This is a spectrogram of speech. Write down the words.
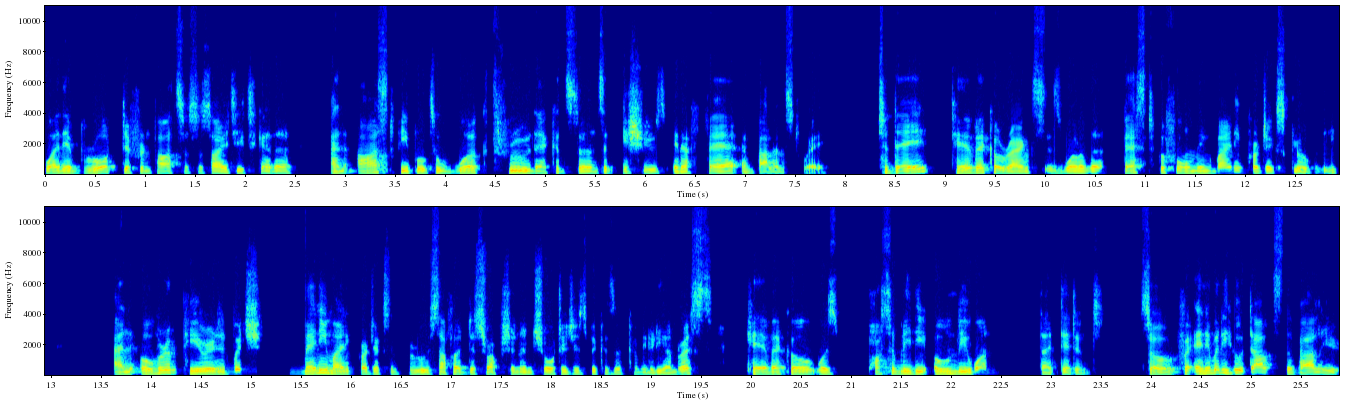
where they brought different parts of society together and asked people to work through their concerns and issues in a fair and balanced way. Today, Quellaveco ranks as one of the best performing mining projects globally. And over a period in which many mining projects in Peru suffered disruption and shortages because of community unrest, Quellaveco was possibly the only one that didn't. So, for anybody who doubts the value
